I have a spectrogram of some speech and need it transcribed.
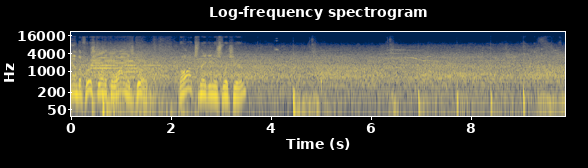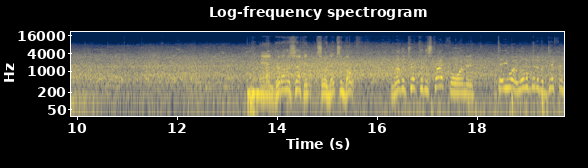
And the first one at the line is good. The Hawks making a switch here. Good on the second, so he makes them both. Another trip to the stripe for him, and I tell you what, a little bit of a different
